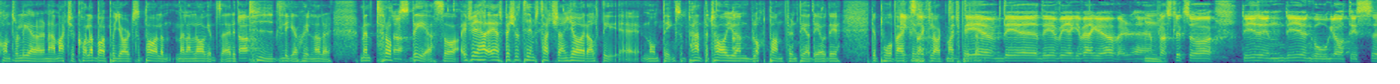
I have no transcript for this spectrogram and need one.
kontrollera den här matchen. Kolla bara på yards-totalen mellan lagen så är det Ja. tydliga skillnader. Men trots det så, i här är en special teams touchdown gör alltid eh, någonting. Så Panthers har ju en blocked punt för en TD och det, det påverkar såklart matchbilden. Det, det, det väger, väger över. Eh, Mm. Plötsligt så... Det är ju en, det är ju en god gratis... Eh,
